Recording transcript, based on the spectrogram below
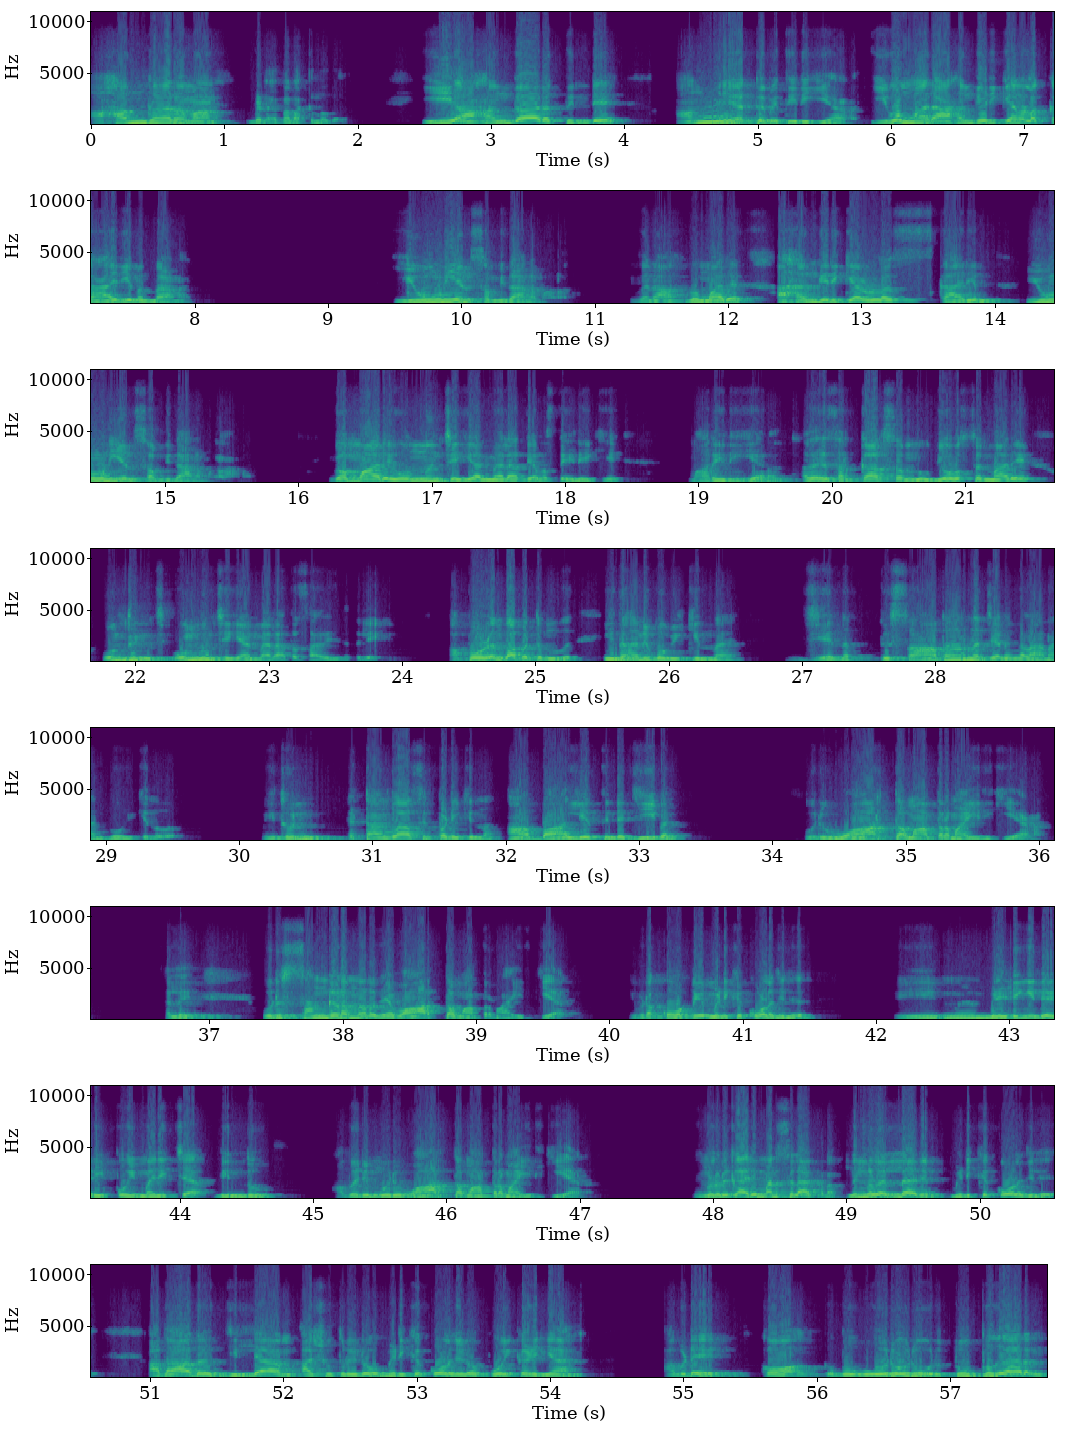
അഹങ്കാരമാണ് ഇവിടെ നടക്കുന്നത്. ഈ അഹങ്കാരത്തിന്റെ അങ്ങേയറ്റം എത്തിയിരിക്കുകയാണ് ഇവന്മാർ അഹങ്കരിക്കാനുള്ള കാര്യം എന്താണ്? യൂണിയൻ സംവിധാനമാണ്. ഇവൻ ഇവന്മാര് അഹങ്കരിക്കാനുള്ള കാര്യം യൂണിയൻ സംവിധാനങ്ങളാണ്. ഇവന്മാരെ ഒന്നും ചെയ്യാൻ മേലാത്ത അവസ്ഥയിലേക്ക് മാറിയിരിക്കുകയാണ്. അതായത് സർക്കാർ ഉദ്യോഗസ്ഥന്മാരെ ഒന്നും ഒന്നും ചെയ്യാൻ മേലാത്ത സാഹചര്യത്തിലേക്ക്. അപ്പോഴെന്താ പറ്റുന്നത്? ഇത് അനുഭവിക്കുന്ന ജനത്ത് സാധാരണ ജനങ്ങളാണ് അനുഭവിക്കുന്നത്. മിഥുൻ എട്ടാം ക്ലാസ്സിൽ പഠിക്കുന്ന ആ ബാല്യത്തിന്റെ ജീവൻ ഒരു വാർത്ത മാത്രമായിരിക്കുകയാണ്. അല്ലെ? ഒരു സങ്കടം നിറഞ്ഞ വാർത്ത മാത്രമായിരിക്കുകയാണ്. ഇവിടെ കോട്ടയം മെഡിക്കൽ കോളേജിൽ ഈ ബിൽഡിങ്ങിന്റെ അടിയിൽ പോയി മരിച്ച ബിന്ദു അവരും ഒരു വാർത്ത മാത്രമായിരിക്കുകയാണ്. നിങ്ങളൊരു കാര്യം മനസ്സിലാക്കണം. നിങ്ങൾ എല്ലാവരും മെഡിക്കൽ കോളേജിൽ അതാത് ജില്ലാ ആശുപത്രിയിലോ മെഡിക്കൽ കോളേജിലോ പോയി കഴിഞ്ഞാൽ അവിടെ ഒരു ഒരു ഒരു തൂപ്പുകാരൻ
